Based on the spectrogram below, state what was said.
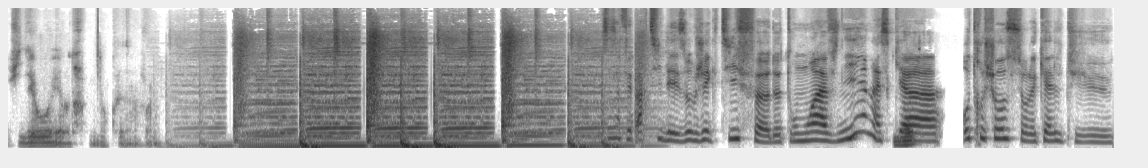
vidéo et autres. Donc voilà. fait partie des objectifs euh, de ton mois à venir. Est-ce qu'il y a autre chose sur lequel tu,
